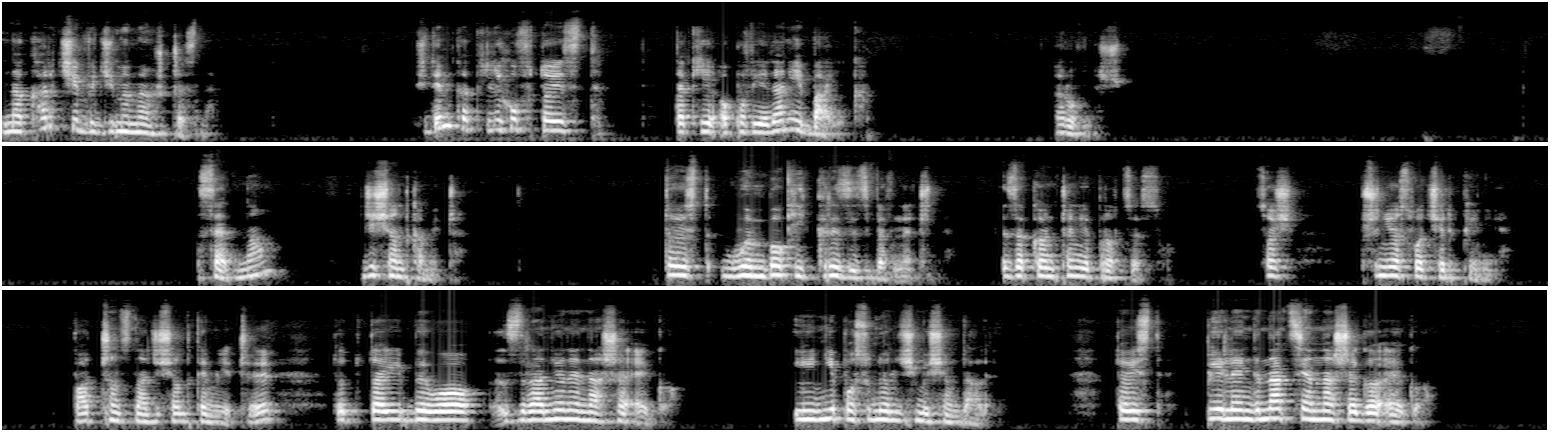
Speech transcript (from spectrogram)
Na karcie widzimy mężczyznę. Siódemka kielichów to jest takie opowiadanie bajek. Również. Sedno, dziesiątka mieczy. To jest głęboki kryzys wewnętrzny, zakończenie procesu. Coś przyniosło cierpienie. Patrząc na dziesiątkę mieczy, to tutaj było zranione nasze ego i nie posunęliśmy się dalej. To jest pielęgnacja naszego ego.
